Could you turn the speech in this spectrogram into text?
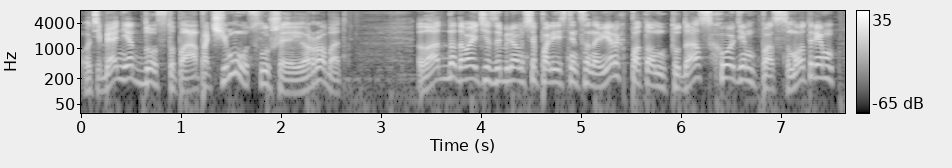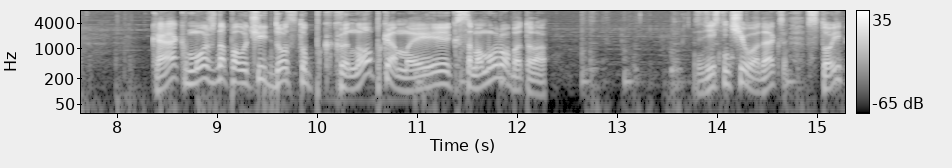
У тебя нет доступа. А почему? Слушай, робот. Ладно, давайте заберемся по лестнице наверх, потом туда сходим, посмотрим, как можно получить доступ к кнопкам и к самому роботу. Здесь ничего, да? Стой.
